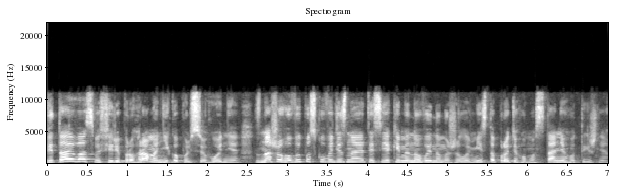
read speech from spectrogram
Вітаю вас в ефірі програма Нікополь сьогодні. З нашого випуску ви дізнаєтесь, якими новинами жило місто протягом останнього тижня.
